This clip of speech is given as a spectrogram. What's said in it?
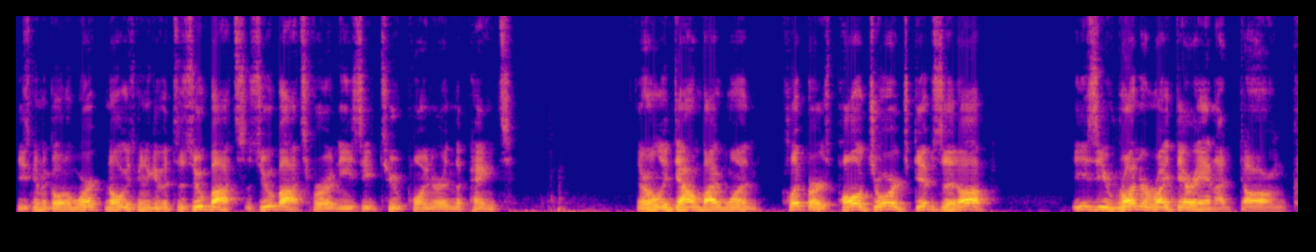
He's going to go to work. No, he's going to give it to Zubac. Zubac for an easy two-pointer in the paint. They're only down by one. Clippers, Paul George gives it up. Easy runner right there and a dunk.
